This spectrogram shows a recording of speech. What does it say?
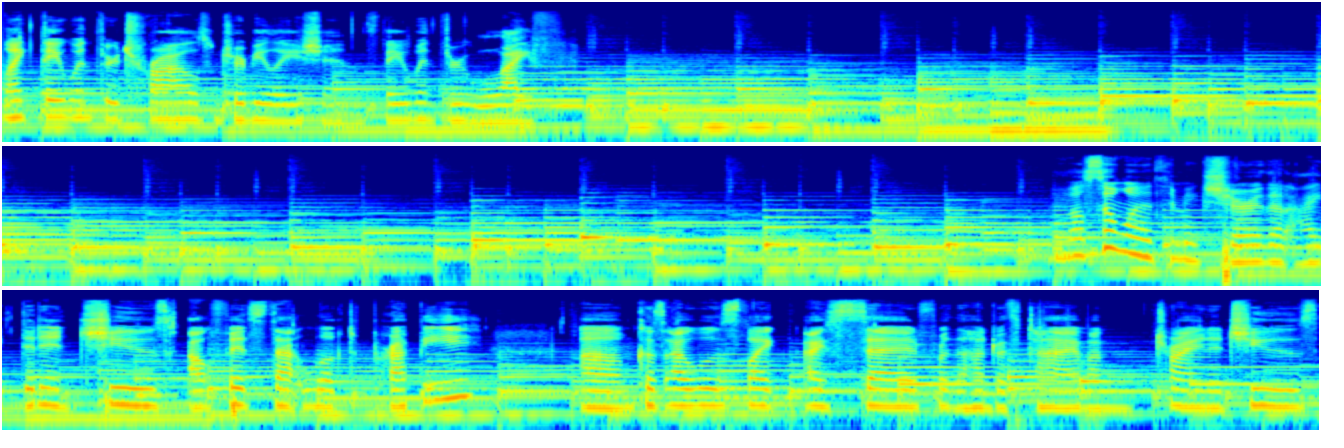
Like they went through trials and tribulations, they went through life. Also wanted to make sure that I didn't choose outfits that looked preppy because um, I was like I said for the hundredth time I'm trying to choose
